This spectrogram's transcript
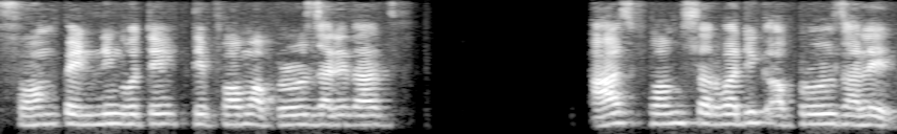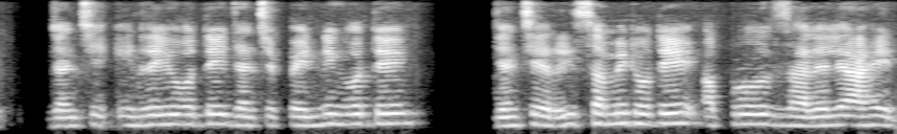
फॉर्म पेंडिंग होते ते फॉर्म अप्रूव्ह झालेत आज. आज फॉर्म सर्वाधिक अप्रूव्ह झाले ज्यांचे इंटरव्ह्यू होते ज्यांचे पेंडिंग होते ज्यांचे रिसबमिट होते अप्रूव्ह झालेले आहेत.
